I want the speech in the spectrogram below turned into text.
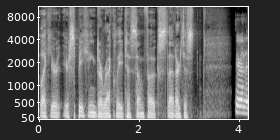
like you're you're speaking directly to some folks that are just they're in the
